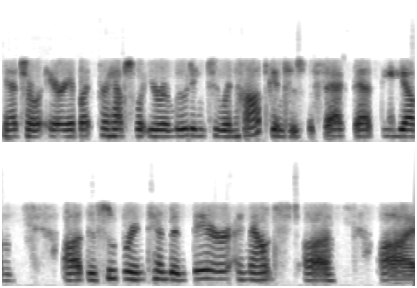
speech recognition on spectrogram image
metro area. But perhaps what you're alluding to in Hopkins is the fact that the um, uh, the superintendent there announced. Uh, uh,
